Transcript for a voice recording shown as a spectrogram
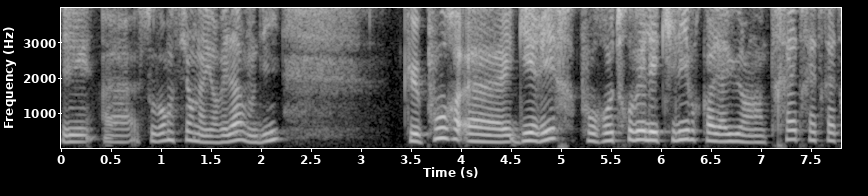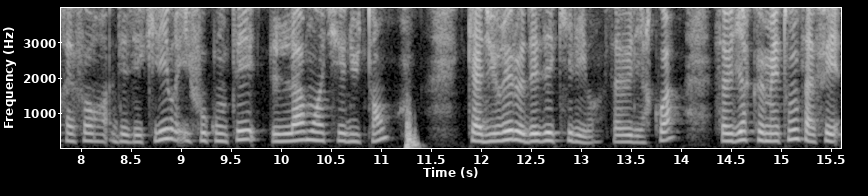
Et euh, souvent aussi en Ayurveda, on dit que pour euh, guérir, pour retrouver l'équilibre quand il y a eu un très très très très fort déséquilibre, il faut compter la moitié du temps qu'a duré le déséquilibre. Ça veut dire quoi? Ça veut dire que mettons ça fait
